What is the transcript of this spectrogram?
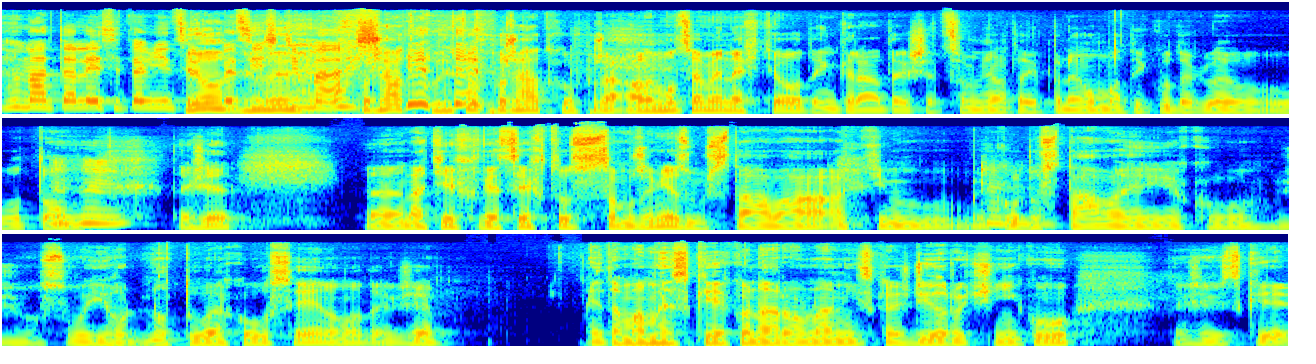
Hmatali, jestli tam něco jo, vůbec jo, ještě máš. V pořádku, je to v pořádku, v pořádku, ale moc se mi nechtělo tenkrát, takže jsem měl tady pneumatiku takhle o tom. Mm-hmm. Takže eh, na těch věcech to samozřejmě zůstává a tím jako Mhm. dostávají jako, že svoji hodnotu jakousi, no, takže je tam mám hezky jako narovnaný z každého ročníku, takže vždycky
